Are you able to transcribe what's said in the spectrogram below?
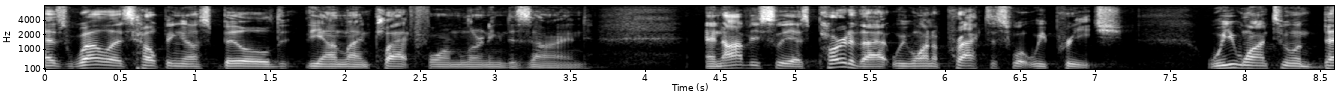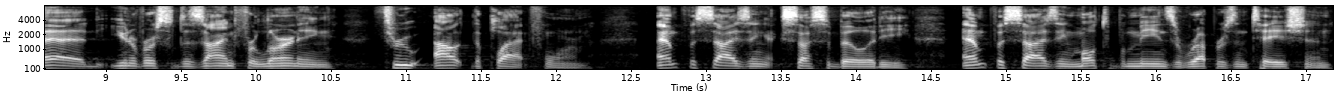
as well as helping us build the online platform Learning Designed. And obviously as part of that, we want to practice what we preach. We want to embed universal design for learning throughout the platform emphasizing accessibility, emphasizing multiple means of representation,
